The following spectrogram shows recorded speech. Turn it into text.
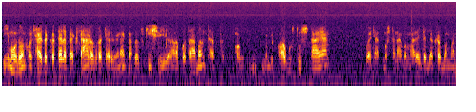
Így módon, hogyha ezek a telepek szárazra kerülnek, azaz kisvíz állapotában, tehát mondjuk augusztus táján, vagy hát mostanában már egyre gyakrabban van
